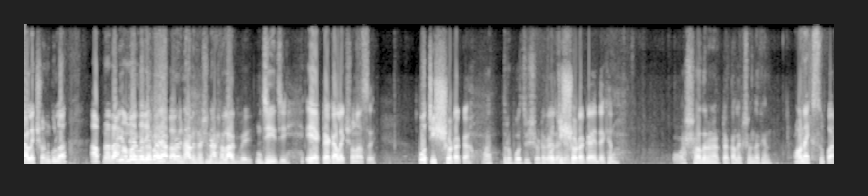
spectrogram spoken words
কালেকশনগুলা আপনারা আমাদের ভাই আপনার নাবিল ফ্যাশনে আসা লাগবেই। জি জি এই একটা কালেকশন আছে পঁচিশশো টাকা। মাত্র পঁচিশশো টাকা পঁচিশশো টাকায় দেখেন। অসাধারণ একটা কালেকশন দেখেন। অনেক সুপার।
